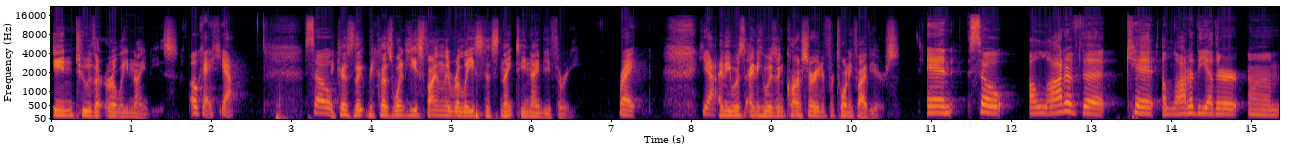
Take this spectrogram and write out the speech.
into the early 90s Okay, yeah. So because the, because when he's finally released it's 1993 Right. Yeah. and he was and he was incarcerated for 25 years And so a lot of the kid, a lot of the other um,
